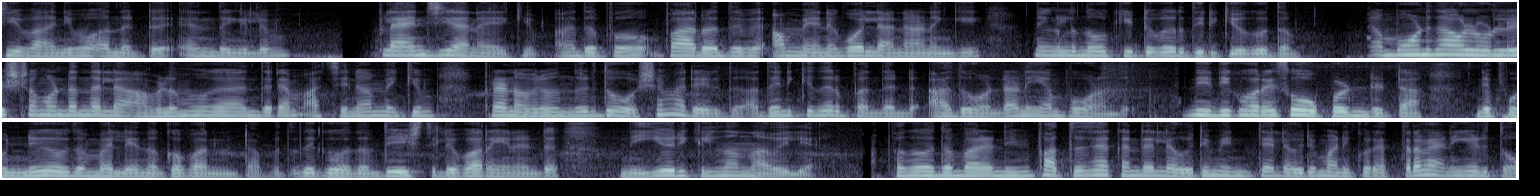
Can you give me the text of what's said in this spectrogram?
ശിവാനി വന്നിട്ട് എന്തെങ്കിലും പ്ലാൻ ചെയ്യാനായിരിക്കും. അതിപ്പോൾ പാർവതി അമ്മേനെ കൊല്ലാനാണെങ്കിൽ നിങ്ങൾ നോക്കിയിട്ട് വെറുതെ ഇരിക്കുക ഗൗതം. ഞാൻ പോണത് അവളോടുള്ള ഇഷ്ടം കൊണ്ടൊന്നല്ല. അവൾ മുഖാന്തരം അച്ഛനും അമ്മയ്ക്കും പ്രണവനും ഒന്നും ഒരു ദോഷം വരരുത്. അതെനിക്ക് നിർബന്ധമുണ്ട് അതുകൊണ്ടാണ് ഞാൻ പോണത്. നിധി കുറേ സോപ്പ് ഉണ്ട് കേട്ടാ എന്റെ പൊന്നു ഗൗതം വല്ലേ എന്നൊക്കെ പറഞ്ഞിട്ട് അപ്പോൾ ഗൗതം ദേഷ്യത്തിൽ പറയുന്നുണ്ട് നീ ഒരിക്കലും നന്നാവില്ല. അപ്പോൾ ഗൗതം പറയണേ "ഇനി പത്ത് സെക്കൻഡ് അല്ല ഒരു മിനിറ്റ് അല്ല ഒരു മണിക്കൂർ എത്ര വേണമെങ്കിൽ എടുത്തോ.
